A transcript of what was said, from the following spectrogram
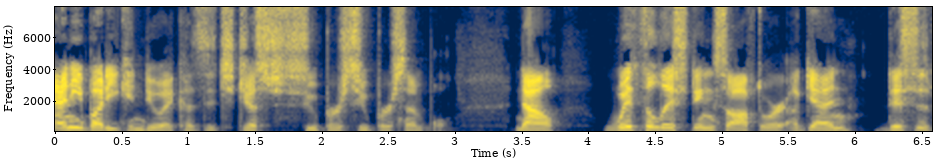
Anybody can do it because it's just super super simple. Now with the listing software, again, this is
